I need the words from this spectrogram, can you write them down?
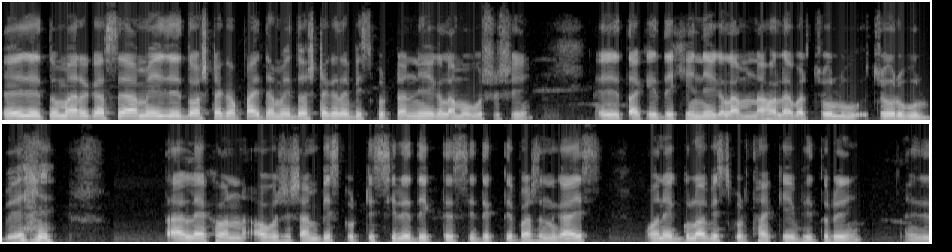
এই যে তোমার কাছে আমি যে দশ টাকা পাইতাম, এই দশ টাকাতে বিস্কুটটা নিয়ে গেলাম অবশেষে। এই তাকে দেখিয়ে নিয়ে গেলাম, না হলে আবার চোর চোর বলবে। তাহলে এখন অবশেষে আমি বিস্কুটটি ছিঁড়ে দেখতেছি, দেখতে পাচ্ছেন গাইস অনেকগুলা বিস্কুট থাকে ভিতরে, এই যে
